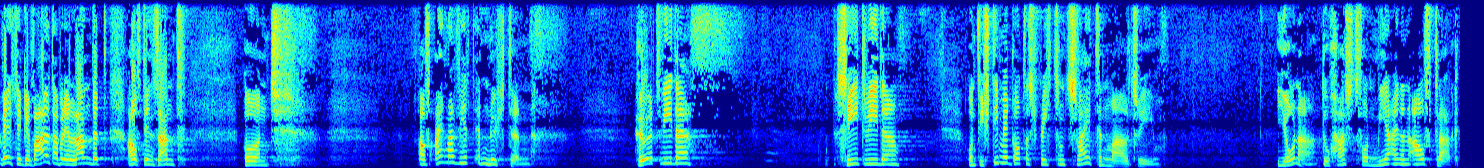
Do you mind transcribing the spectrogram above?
welcher Gewalt, aber er landet auf den Sand und auf einmal wird er nüchtern, hört wieder, sieht wieder und die Stimme Gottes spricht zum zweiten Mal zu ihm. Jona, du hast von mir einen Auftrag.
